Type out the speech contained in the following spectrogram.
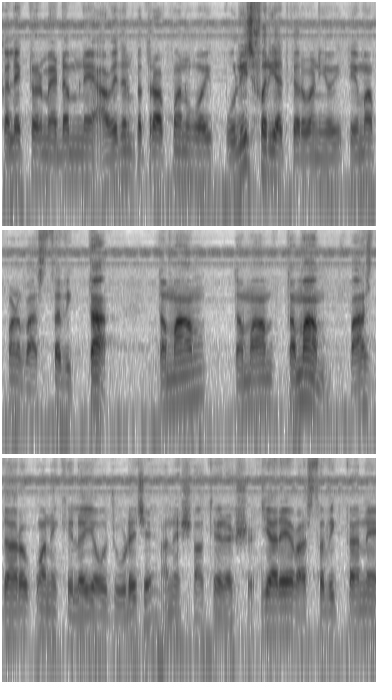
કલેક્ટર મેડમને આવેદનપત્ર આપવાનું હોય, પોલીસ ફરિયાદ કરવાની હોય, તેમાં પણ વાસ્તવિકતા તમામ તમામ તમામ પાસ ધારકો અને ખેલૈયાઓ જોડે છે અને સાથે રહેશે. જ્યારે વાસ્તવિકતાને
